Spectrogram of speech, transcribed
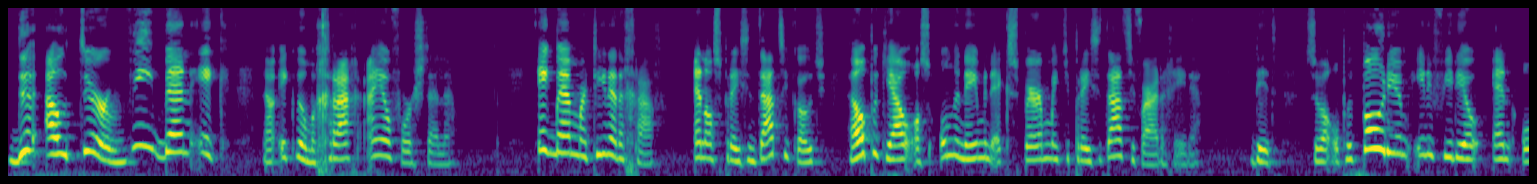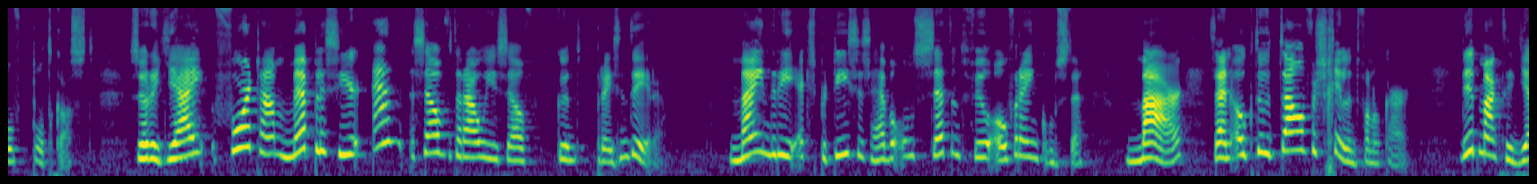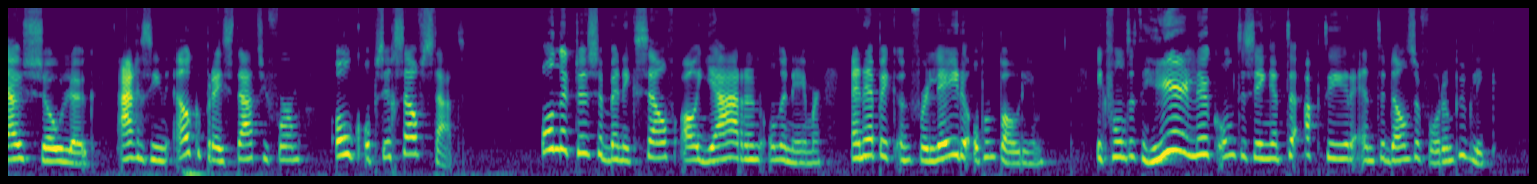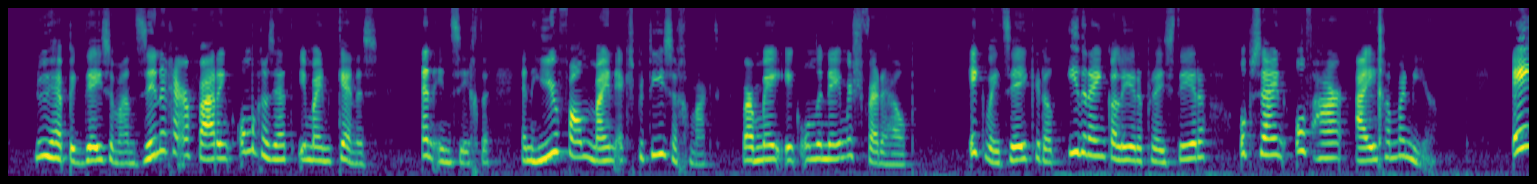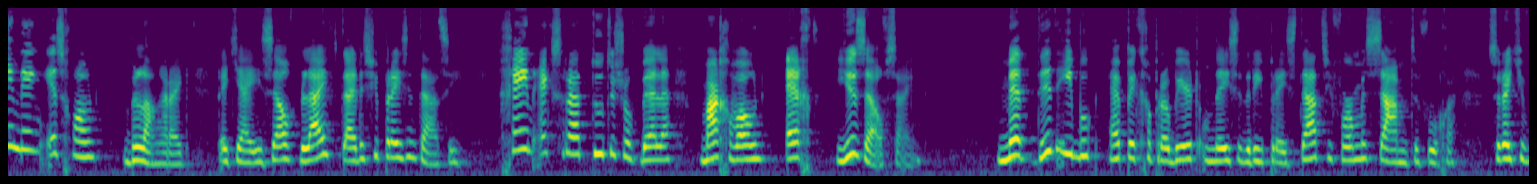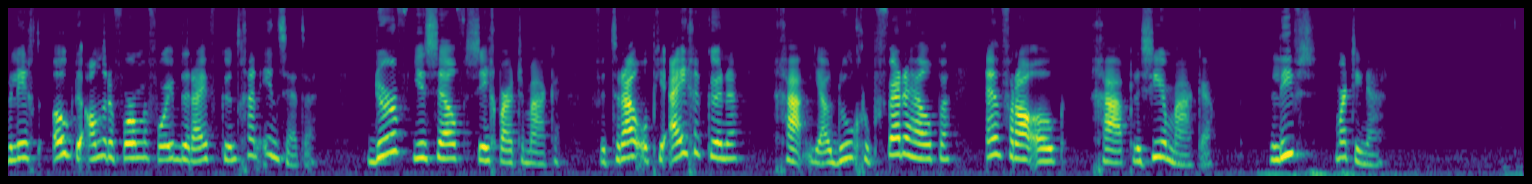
De auteur, wie ben ik? Nou, ik wil me graag aan jou voorstellen. Ik ben Martina de Graaf en als presentatiecoach help ik jou als ondernemende expert met je presentatievaardigheden. Dit zowel op het podium, in een video en of podcast. Zodat jij voortaan met plezier en zelfvertrouwen jezelf kunt presenteren. Mijn drie expertises hebben ontzettend veel overeenkomsten, maar zijn ook totaal verschillend van elkaar. Dit maakt het juist zo leuk, aangezien elke presentatievorm ook op zichzelf staat. Ondertussen ben ik zelf al jaren ondernemer en heb ik een verleden op een podium. Ik vond het heerlijk om te zingen, te acteren en te dansen voor een publiek. Nu heb ik deze waanzinnige ervaring omgezet in mijn kennis en inzichten en hiervan mijn expertise gemaakt, waarmee ik ondernemers verder help. Ik weet zeker dat iedereen kan leren presenteren op zijn of haar eigen manier. Eén ding is gewoon belangrijk: dat jij jezelf blijft tijdens je presentatie. Geen extra toeters of bellen, maar gewoon echt jezelf zijn. Met dit e-book heb ik geprobeerd om deze drie presentatievormen samen te voegen, zodat je wellicht ook de andere vormen voor je bedrijf kunt gaan inzetten. Durf jezelf zichtbaar te maken. Vertrouw op je eigen kunnen. Ga jouw doelgroep verder helpen en vooral ook ga plezier maken. Liefs, Martina.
